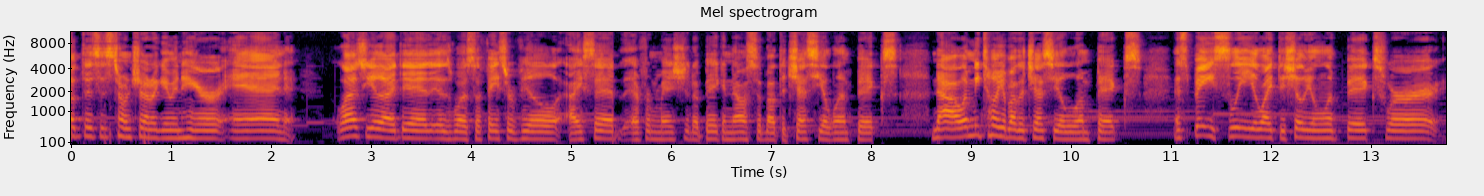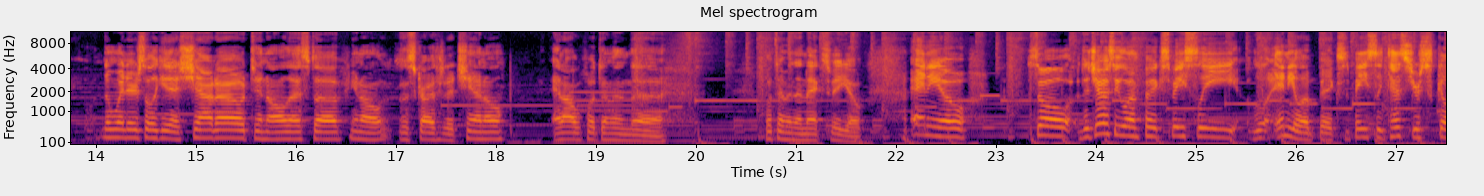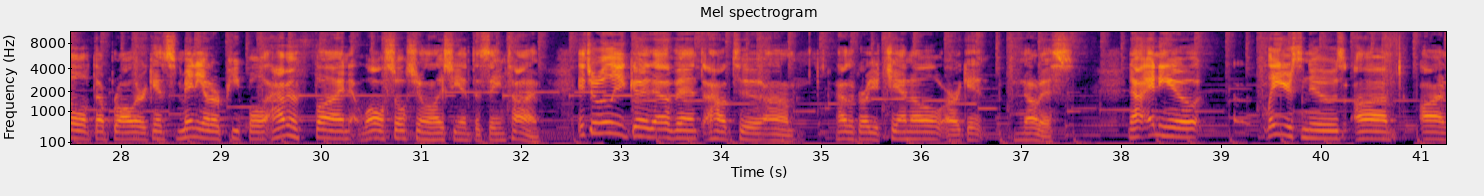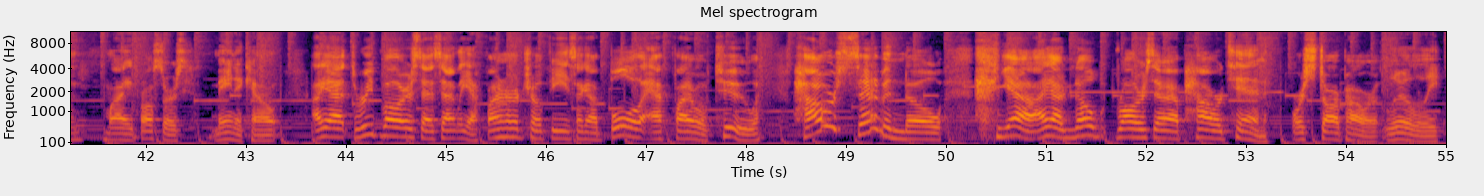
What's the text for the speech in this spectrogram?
up? This is Tone Shadow Gaming here, and last year I did is was a face reveal. I said information, a big announcement about the Jessie Olympics. Now, let me tell you about the Jessie Olympics. It's basically like the Shelly Olympics, where the winners will get a shout out and all that stuff. You know, subscribe to the channel, and I'll put them in the put them in the next video. Anywho, so, the Jessie Olympics, basically, any Olympics, basically test your skill of the brawler against many other people, having fun while socializing at the same time. It's a really good event how to, um, how to grow your channel or get noticed. Now, anywho, latest news, um, on my Brawl Stars main account, I got three brawlers that's exactly at 500 trophies, I got Bull at 502, Power 7 though, yeah, I have no brawlers that have power 10 or star power, literally.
